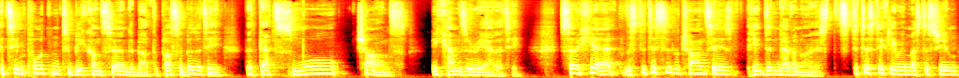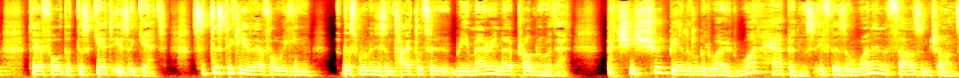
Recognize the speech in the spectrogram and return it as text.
it's important to be concerned about the possibility that that small chance becomes a reality. So here, the statistical chance is he didn't have an ones. Statistically, we must assume, therefore, that this get is a get. Statistically, therefore, we can, this woman is entitled to remarry, no problem with that. But she should be a little bit worried. What happens if there's a one in a thousand chance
